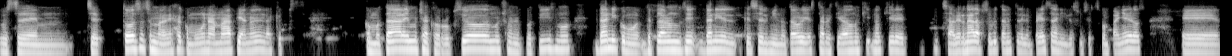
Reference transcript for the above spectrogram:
pues, em, se- todo eso se maneja como una mafia, ¿no? En la que, pues, como tal, hay mucha corrupción, mucho nepotismo. Dani, como de plano, no tiene- Dani, el- que es el Minotauro, ya está retirado, no, no quiere saber nada absolutamente de la empresa ni de sus excompañeros. Eh,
